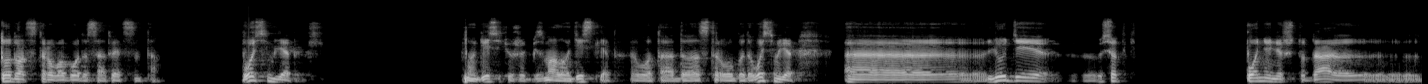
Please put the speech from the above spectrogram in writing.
до 22 года, соответственно, там 8 лет, ну, 10 уже, без малого 10 лет, вот, а до 22 года 8 лет, э, люди все-таки поняли, что, да, э,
